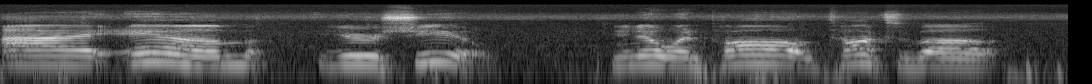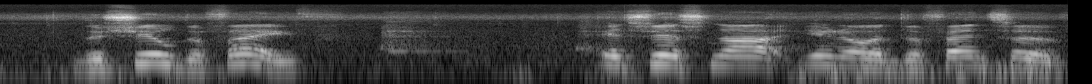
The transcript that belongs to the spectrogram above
I am your shield. You know, when Paul talks about the shield of faith, it's just not, you know, a defensive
